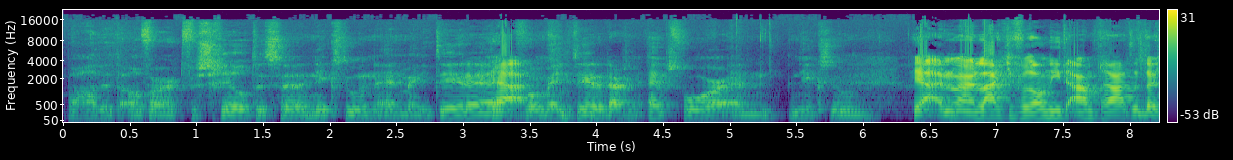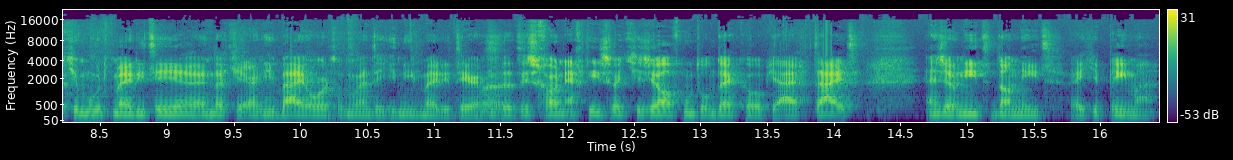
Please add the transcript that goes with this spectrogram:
We hadden het over het verschil tussen niks doen en mediteren. Ja. Voor mediteren, daar zijn apps voor en niks doen. Ja, en maar laat je vooral niet aanpraten dat je moet mediteren en dat je er niet bij hoort op het moment dat je niet mediteert. Nee. Dat is gewoon echt iets wat je zelf moet ontdekken op je eigen tijd. En zo niet, dan niet. Weet je, prima.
